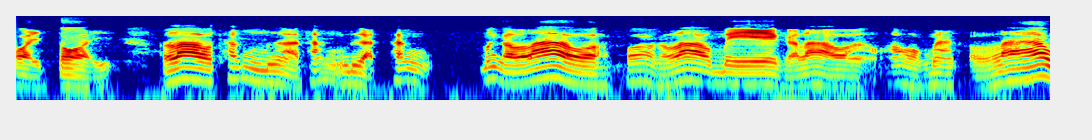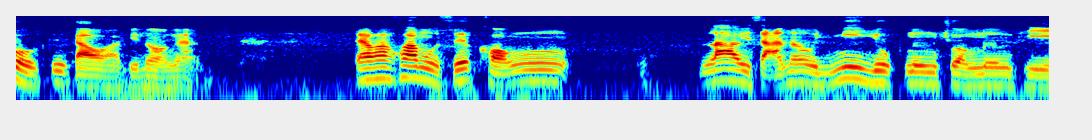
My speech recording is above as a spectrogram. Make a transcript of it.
อ่อยต่อยเลาทั้งเนื้อทั้งเลือดทั้งมันก็ลาพ่อก็ลาวแม่ก็ลาเอาออกมาก็ลาคือเก่าอะพี่น้องอะแต่ว่าความรู้สึกของเลาอีสานเฮามียุคหนึ่งช่วงหนึ่งที่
